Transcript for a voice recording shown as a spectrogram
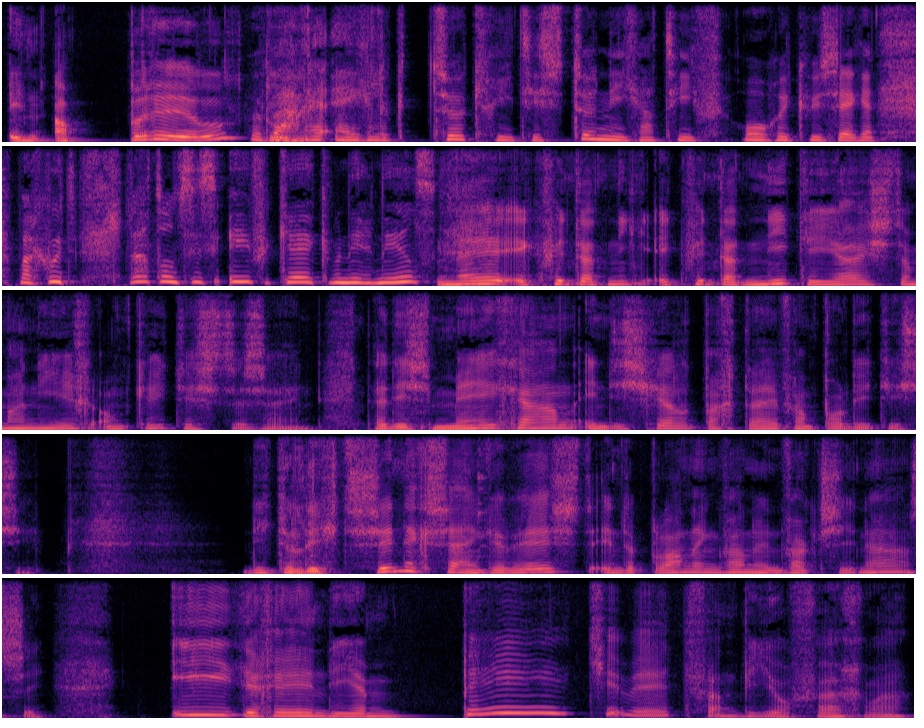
In april. We waren eigenlijk te kritisch, te negatief, hoor ik u zeggen. Maar goed, laat ons eens even kijken, meneer Niels. Nee, ik vind dat niet, ik vind dat niet de juiste manier om kritisch te zijn. Dat is meegaan in die scheldpartij van politici. Die te lichtzinnig zijn geweest in de planning van hun vaccinatie. Iedereen die een beetje weet van biopharma,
